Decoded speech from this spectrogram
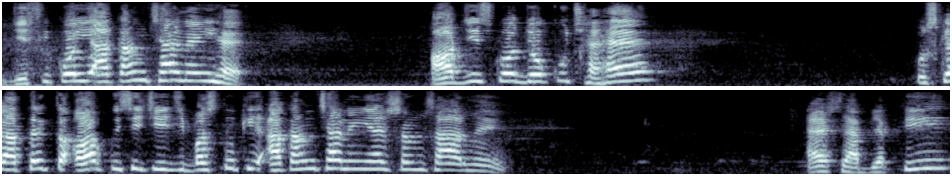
जिसकी कोई आकांक्षा नहीं है और जिसको जो कुछ है, उसके अतिरिक्त और किसी चीज़, वस्तु की आकांक्षा नहीं है संसार में। ऐसा व्यक्ति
